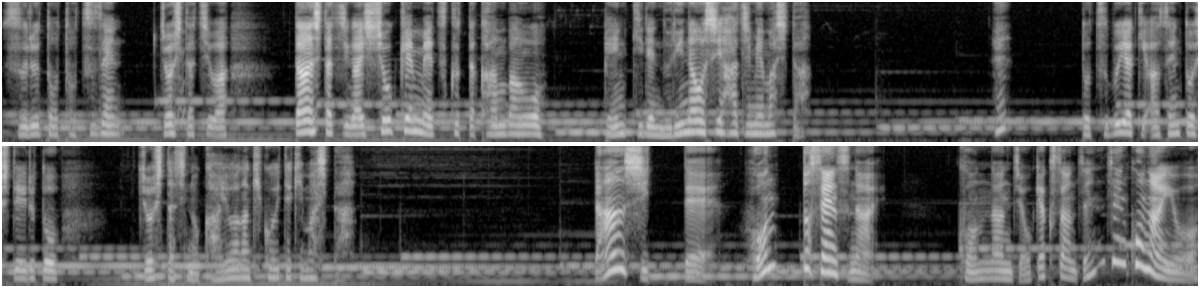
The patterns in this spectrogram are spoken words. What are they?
すると突然女子たちは男子たちが一生懸命作った看板をペンキで塗り直し始めました。え？とつぶやき唖然としていると女子たちの会話が聞こえてきました。男子ってほんとセンスない。こんなんじゃお客さん全然来ないよ。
